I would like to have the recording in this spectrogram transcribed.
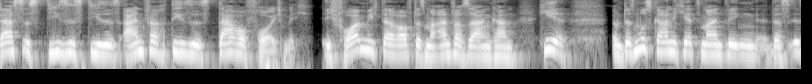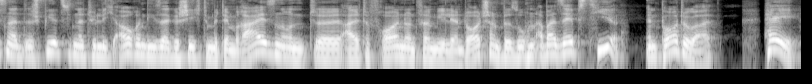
das ist dieses, dieses, einfach dieses, darauf freue ich mich. Ich freue mich darauf, dass man einfach sagen kann, hier, und das muss gar nicht jetzt meinetwegen, das ist, das spielt sich natürlich auch in dieser Geschichte mit dem Reisen und äh, alte Freunde und Familie in Deutschland besuchen, aber selbst hier in Portugal, hey,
